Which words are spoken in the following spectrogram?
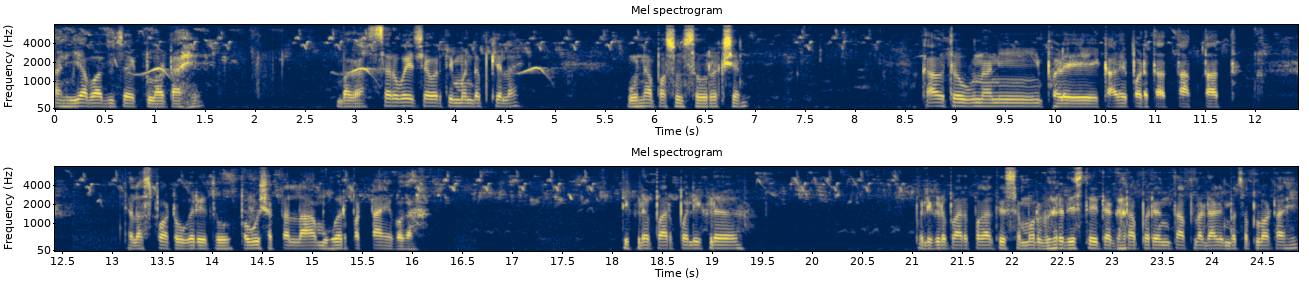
आणि या बाजूचा एक प्लॉट आहे. बघा सर्व याच्यावरती मंडप केला आहे उन्हापासून संरक्षण. काय होतं उन्हाने फळे काळे पडतात तापतात. त्याला स्पॉट वगैरे येतो. बघू शकता लांब वर पट्टा आहे बघा. तिकडं पार पलीकडं पलीकडं पार बघा ते समोर घर दिसतंय. त्या घरापर्यंत आपला डाळिंबाचा प्लॉट आहे.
